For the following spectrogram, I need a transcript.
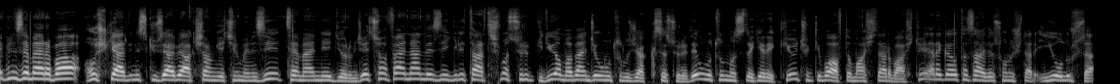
Hepinize merhaba, hoş geldiniz. Güzel bir akşam geçirmenizi temenni ediyorum. Jetson Fernandez ilgili tartışma sürüp gidiyor ama bence unutulacak kısa sürede. Unutulması da gerekiyor çünkü bu hafta maçlar başlıyor. Eğer Galatasaray'da sonuçlar iyi olursa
